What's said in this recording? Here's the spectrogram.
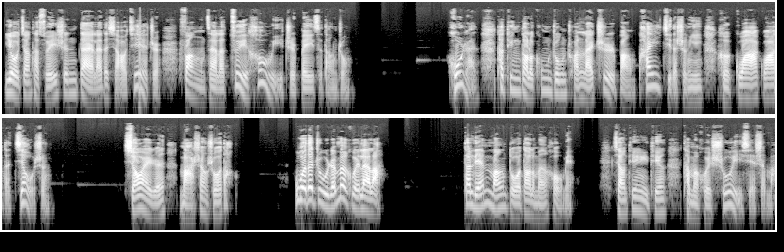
又将她随身带来的小戒指放在了最后一只杯子当中。忽然，她听到了空中传来翅膀拍击的声音和呱呱的叫声。小矮人马上说道：“我的主人们回来了。”他连忙躲到了门后面，想听一听他们会说一些什么。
